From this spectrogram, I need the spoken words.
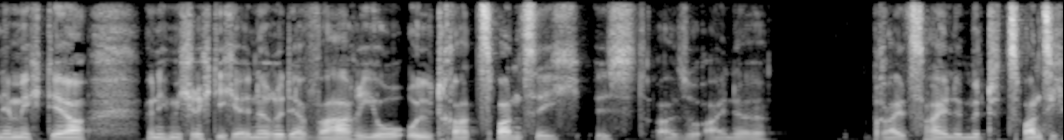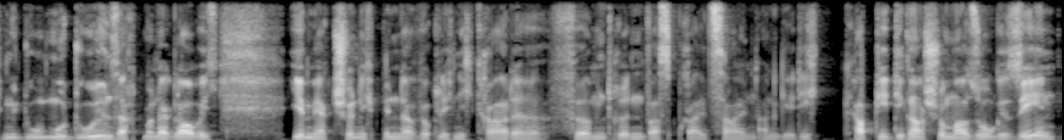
nämlich der, wenn ich mich richtig erinnere, der Vario Ultra 20 ist also eine Breilzeile mit 20 Modulen, sagt man da, glaube ich. Ihr merkt schon, ich bin da wirklich nicht gerade firm drin, was Breilzeilen angeht. Ich habe die Dinger schon mal so gesehen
